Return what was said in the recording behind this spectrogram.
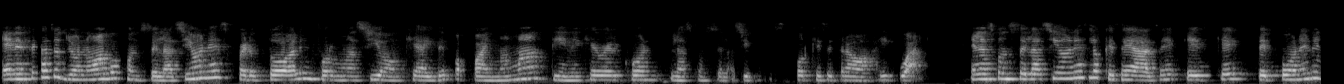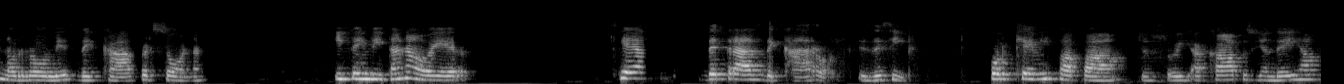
en este caso yo no hago constelaciones, pero toda la información que hay de papá y mamá tiene que ver con las constelaciones, porque se trabaja igual. En las constelaciones lo que se hace es que te ponen en los roles de cada persona y te invitan a ver qué hay detrás de cada rol. Es decir, ¿por qué mi papá, yo soy acá, posición de hija,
